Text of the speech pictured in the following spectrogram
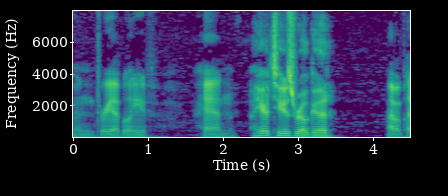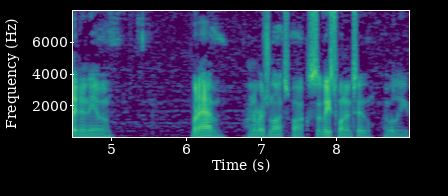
and 3, I believe. And I hear 2's real good. I haven't played any of them. But I have them on the original Xbox. At least 1 and 2, I believe.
